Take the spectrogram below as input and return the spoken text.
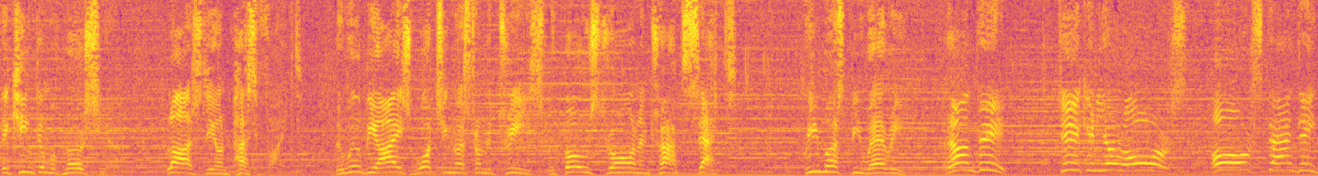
The Kingdom of Mercia, largely unpacified. There will be eyes watching us from the trees, with bows drawn and traps set. We must be wary. Randvi! Dig in your oars! All standing!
